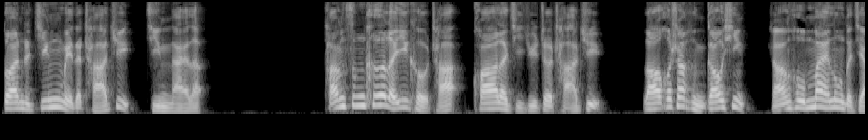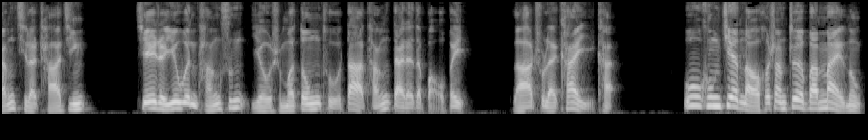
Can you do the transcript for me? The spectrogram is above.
端着精美的茶具进来了。唐僧喝了一口茶，夸了几句这茶具，老和尚很高兴，然后卖弄的讲起了茶经，接着又问唐僧有什么东土大唐带来的宝贝，拿出来看一看。悟空见老和尚这般卖弄。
